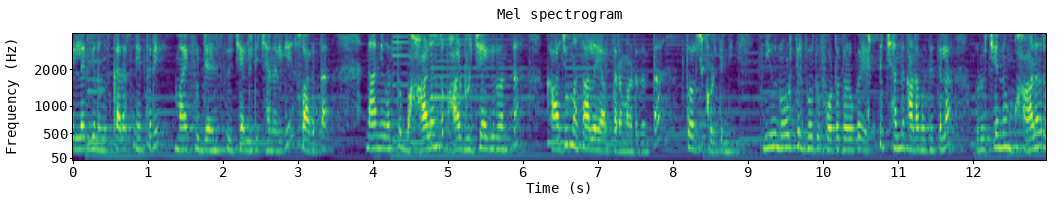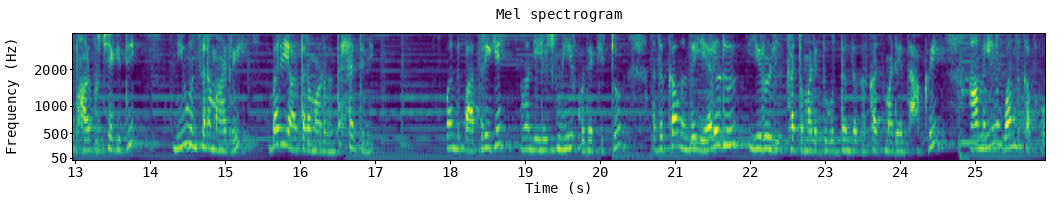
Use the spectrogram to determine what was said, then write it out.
ಎಲ್ಲರಿಗೂ ನಮಸ್ಕಾರ ಸ್ನೇಹಿತರೆ ಮೈ ಫುಡ್ ಆ್ಯಂಡ್ ಸ್ಪಿರಿಚುಯಾಲಿಟಿ ಚಾನಲ್ಗೆ ಸ್ವಾಗತ. ನಾನಿವತ್ತು ಭಾಳ ಅಂದ್ರೆ ಭಾಳ ರುಚಿಯಾಗಿರುವಂಥ ಕಾಜು ಮಸಾಲೆ ಯಾವ ಥರ ಮಾಡೋದಂತ ತೋರಿಸ್ಕೊಡ್ತೀನಿ. ನೀವು ನೋಡ್ತಿರ್ಬೋದು ಫೋಟೋದೊಳಗೆ ಎಷ್ಟು ಚಂದ ಕಾಣಕತ್ತೈತಲ್ಲ ರುಚಿಯನ್ನು ಭಾಳ ಅಂದ್ರೆ ಭಾಳ ರುಚಿಯಾಗೈತಿ ನೀವು ಒಂದ್ಸಲ ಮಾಡಿರಿ, ಬರೀ ಯಾವ ಥರ ಮಾಡೋದಂತ ಹೇಳ್ತೀನಿ. ಒಂದು ಪಾತ್ರೆಗೆ ಒಂದು ಲೀಟ್ರ್ ನೀರು ಕುದಿಯೋಕ್ಕಿಟ್ಟು, ಅದಕ್ಕೆ ಒಂದು ಎರಡು ಈರುಳ್ಳಿ ಕಟ್ ಮಾಡಿದ್ದು ಉದ್ದಂದಾಗ ಕಟ್ ಮಾಡಿ ಅದು ಹಾಕ್ರಿ. ಆಮೇಲೆ ಒಂದು ಕಪ್ಪು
